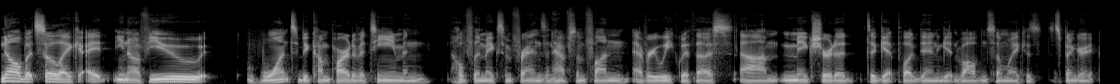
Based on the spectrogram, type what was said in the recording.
no, but so like I, you know, if you want to become part of a team and hopefully make some friends and have some fun every week with us, um, make sure to to get plugged in and get involved in some way because it's been great.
